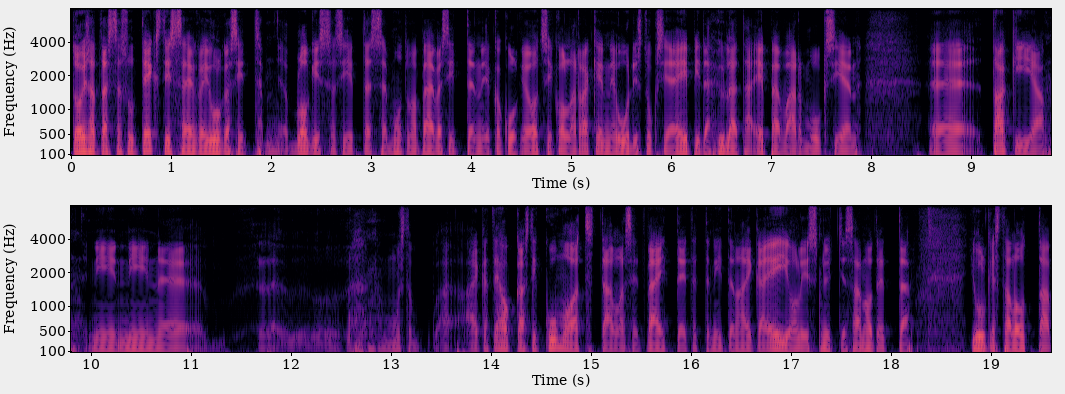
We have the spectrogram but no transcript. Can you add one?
Toisaalta tässä sun tekstissä, jonka julkaisit blogissasi tässä muutama päivä sitten, joka kulkee otsikolla rakenneuudistuksia ei pidä hylätä epävarmuuksien äh, takia, niin, niin äh, muista aika tehokkaasti kumoat tällaiset väitteet, että niiden aika ei olisi nyt, ja sanot, että julkistaloutta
